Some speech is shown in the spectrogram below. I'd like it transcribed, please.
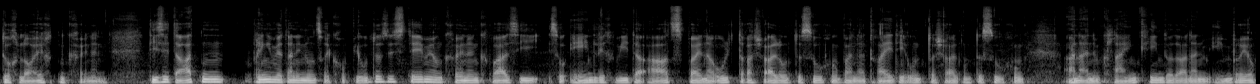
durchleuchten können. Diese Daten bringen wir dann in unsere Computersysteme und können quasi so ähnlich wie der Arzt bei einer Ultraschalluntersuchung, bei einer 3D-Ultraschalluntersuchung an einem Kleinkind oder an einem Embryo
